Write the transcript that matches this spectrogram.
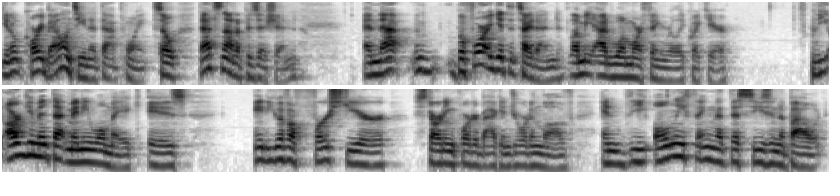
you know Corey Ballentine at that point. So that's not a position. And that before I get to tight end, let me add one more thing really quick here. The argument that many will make is, and you have a first year starting quarterback in Jordan Love, and the only thing that this season about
